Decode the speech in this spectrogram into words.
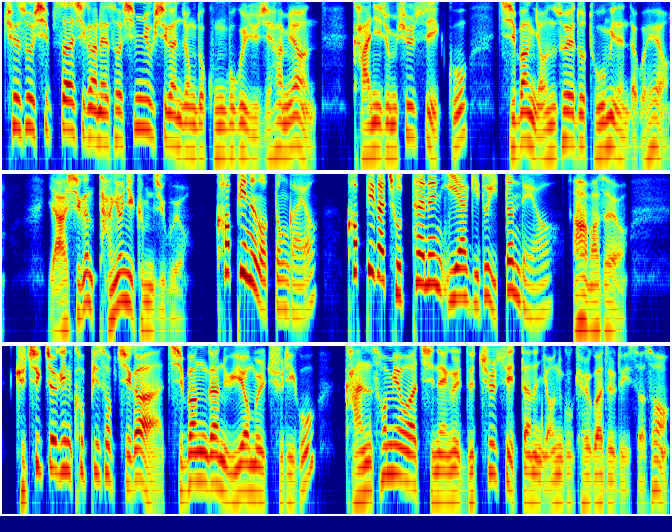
최소 14시간에서 16시간 정도 공복을 유지하면 간이 좀 쉴 수 있고 지방 연소에도 도움이 된다고 해요. 야식은 당연히 금지고요. 커피는 어떤가요? 커피가 좋다는 이야기도 있던데요. 아, 맞아요. 규칙적인 커피 섭취가 지방간 위험을 줄이고 간 섬유화 진행을 늦출 수 있다는 연구 결과들도 있어서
